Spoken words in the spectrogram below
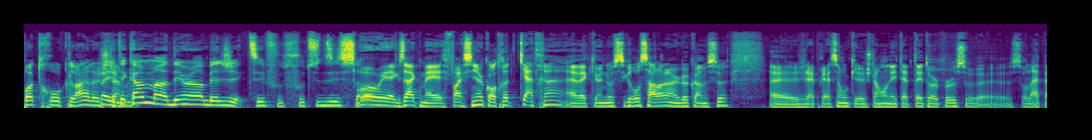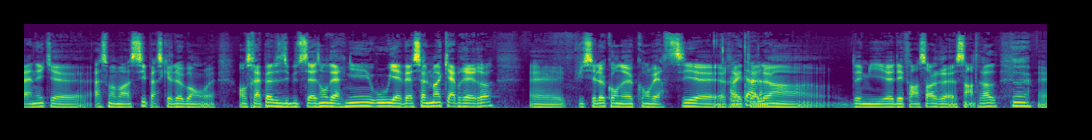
pas trop clair là, Ben, il était quand même en D1 en Belgique, tu sais, faut, faut que tu dises ça. Oui, oui, exact. Mais faire signer un contrat de 4 ans avec un aussi gros salaire à un gars comme ça, euh, j'ai l'impression que justement on était peut-être un peu sur, euh, sur la panique euh, à ce moment-ci parce que là, bon, euh, on se rappelle du début de saison dernier où il y avait seulement Cabrera, euh, puis c'est là qu'on a converti euh, Raitala en demi-défenseur euh, central. Ouais. Euh,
